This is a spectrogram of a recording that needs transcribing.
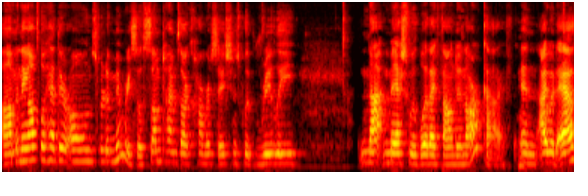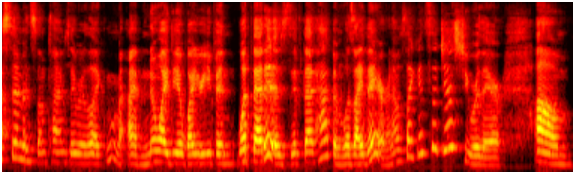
Um, and they also had their own sort of memory. So sometimes our conversations would really not mesh with what I found in archive. Hmm. And I would ask them, and sometimes they were like, hmm, I have no idea why you're even, what that is, if that happened. Was I there? And I was like, it suggests you were there. Um,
